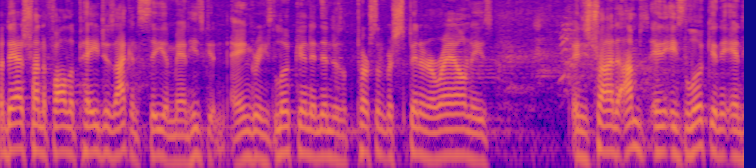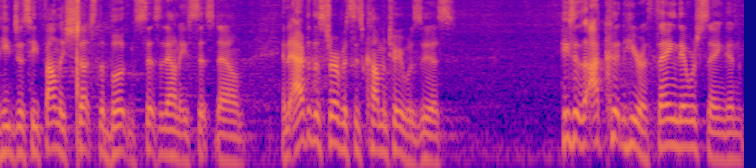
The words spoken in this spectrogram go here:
My dad's trying to follow the pages. I can see him, man. He's getting angry. He's looking, and then there's a person that's spinning around. He's, and he's trying to, I'm, he's looking, and he just, he finally shuts the book and sits it down, and he sits down. And after the service, his commentary was this. He says, I couldn't hear a thing they were singing.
